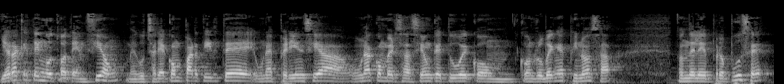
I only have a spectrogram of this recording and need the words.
Y ahora que tengo tu atención, me gustaría compartirte una experiencia, una conversación que tuve con, Rubén Espinosa, donde le propuse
